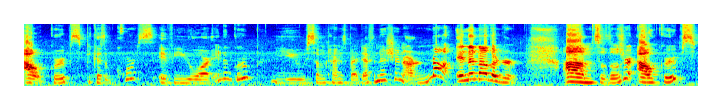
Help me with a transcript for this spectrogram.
out groups because, of course, if you are in a group, you sometimes, by definition, are not in another group. Um, so, those are out groups.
